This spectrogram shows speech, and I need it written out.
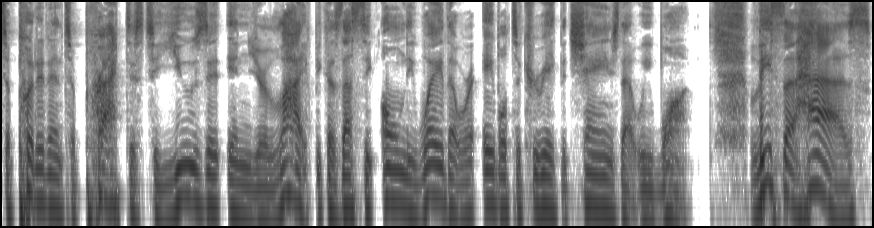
to put it into practice, to use it in your life, because that's the only way that we're able to create the change that we want. Lisa has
